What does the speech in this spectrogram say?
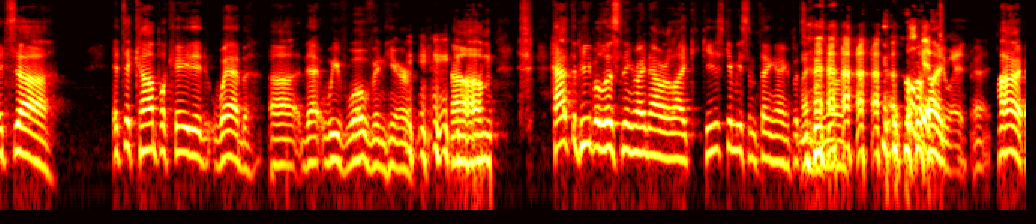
It's uh it's a complicated web uh, that we've woven here. um, half the people listening right now are like, "Can you just give me something I can put some money on?" we'll get to it. Right. All right,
